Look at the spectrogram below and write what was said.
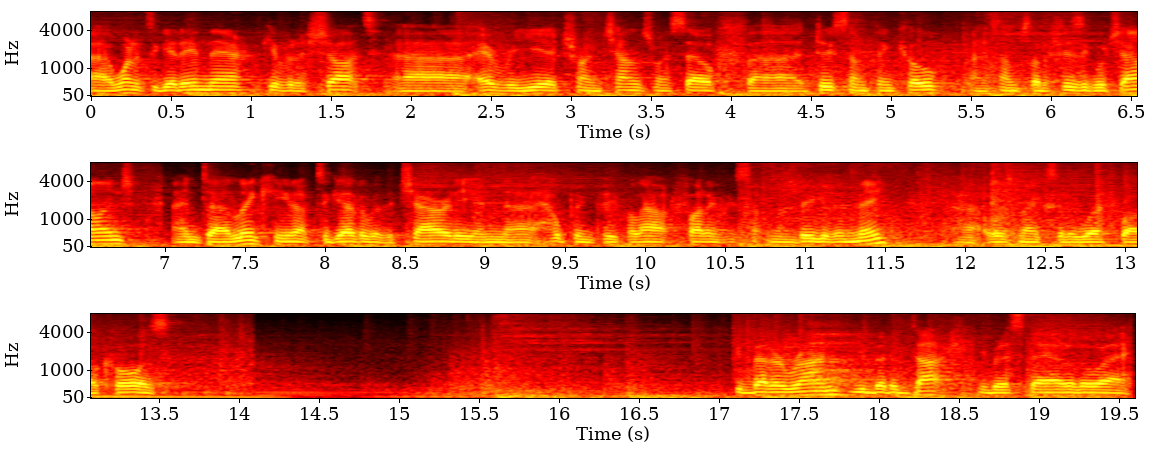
I wanted to get in there, give it a shot. Uh, every year, try and challenge myself, uh, do something cool, uh, some sort of physical challenge, and uh, linking it up together with a charity and uh, helping people out, fighting for something bigger than me, uh, always makes it a worthwhile cause. You better run, you better duck, you better stay out of the way.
